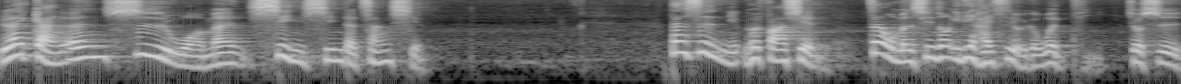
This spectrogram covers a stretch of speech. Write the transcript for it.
原来感恩是我们信心的彰显。但是你会发现，在我们心中一定还是有一个问题，就是：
